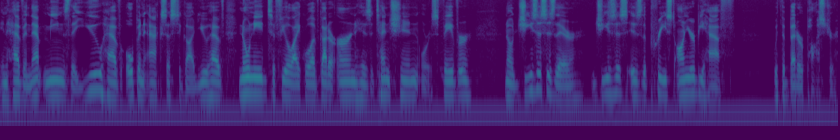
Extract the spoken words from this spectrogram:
in heaven, that means that you have open access to God. You have no need to feel like, well, I've got to earn his attention or his favor. No, Jesus is there. Jesus is the priest on your behalf with the better posture.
